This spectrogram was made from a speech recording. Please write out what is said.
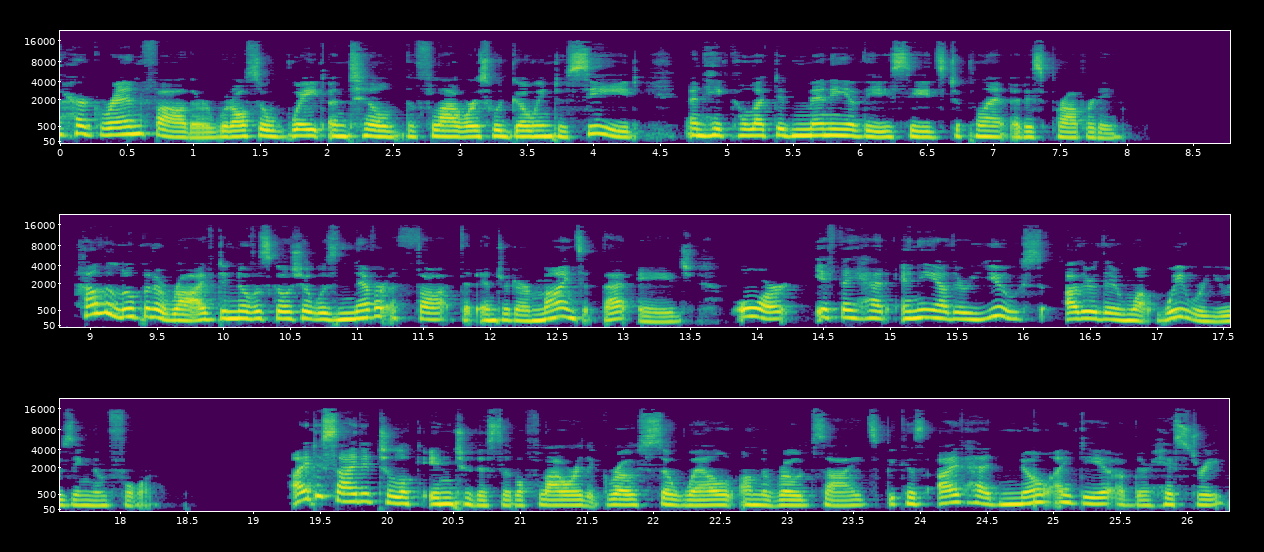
her grandfather would also wait until the flowers would go into seed, and he collected many of these seeds to plant at his property. How the lupin arrived in Nova Scotia was never a thought that entered our minds at that age, or if they had any other use other than what we were using them for. I decided to look into this little flower that grows so well on the roadsides because I've had no idea of their history,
